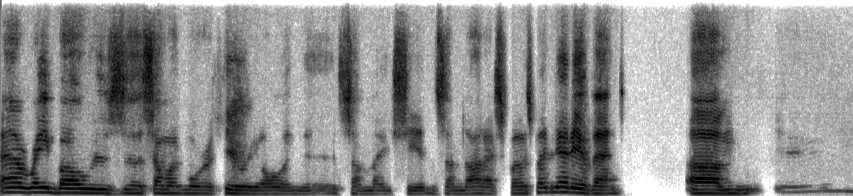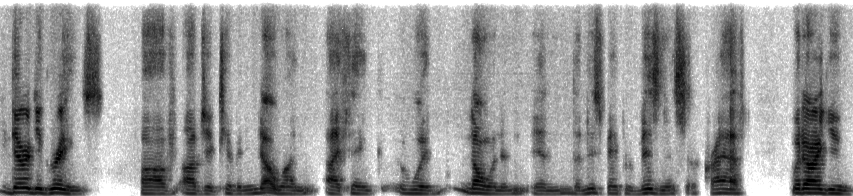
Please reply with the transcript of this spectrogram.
Uh, rainbow is uh, somewhat more ethereal, and uh, some may see it and some not, I suppose. But in any event, um, there are degrees of objectivity. No one, I think, would, no one in, in the newspaper business or craft would argue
